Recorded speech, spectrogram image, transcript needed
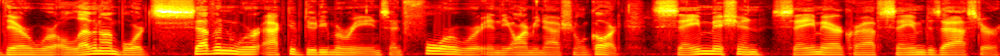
there were 11 on board, seven were active duty Marines, and four were in the Army National Guard. Same mission, same aircraft, same disaster,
